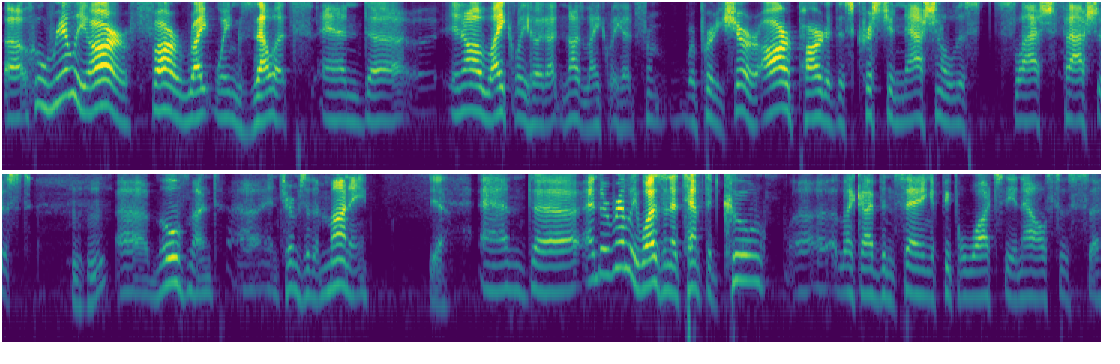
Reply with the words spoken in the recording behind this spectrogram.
uh, who really are far right wing zealots and, uh, in all likelihood, uh, not likelihood, from we're pretty sure, are part of this Christian nationalist slash fascist mm-hmm. Uh, movement uh, in terms of the money. Yeah and uh, and there really was an attempted coup, uh, like I've been saying. If people watch the analysis, uh,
